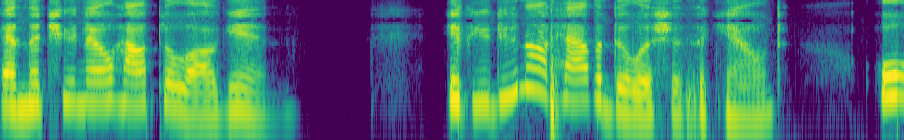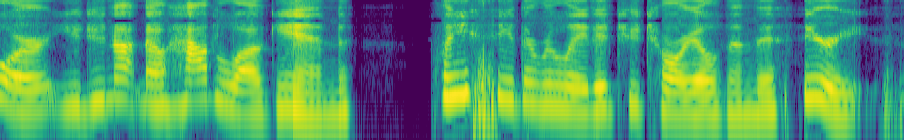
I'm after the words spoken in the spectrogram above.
and that you know how to log in. If you do not have a Delicious account, or you do not know how to log in, please see the related tutorials in this series.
